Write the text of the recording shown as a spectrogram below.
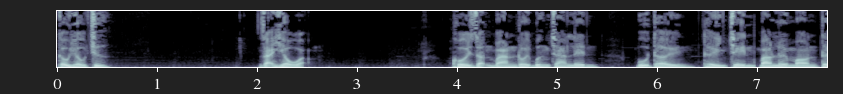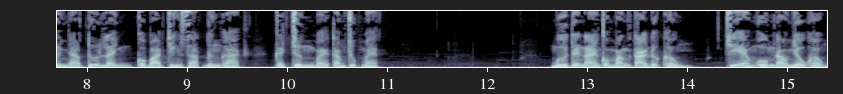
Cậu hiểu chứ? Dạ hiểu ạ. Khôi dọn bàn rồi bưng trà lên. Vũ thời thấy trên bao lưới mòn tới nhà tư lệnh Có ba trinh sát đứng gác, Cách chừng bảy tám chục mét. Mưa thế này có mang tải được không? Chị em ốm đau nhiều không?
